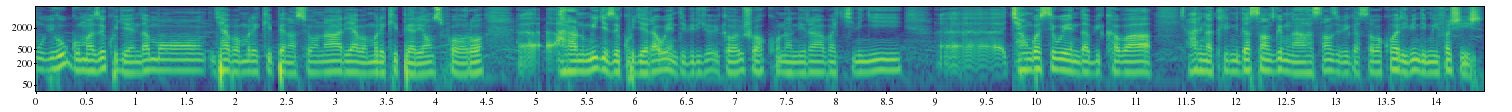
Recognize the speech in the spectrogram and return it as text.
Mu bihugu umaze kugendamo yaba muri ekipe nasiyonari yaba muri ekipe ya Rayon Sport hari ahantu mwigeze kugera wenda ibiryo bikaba bishobora kunanira abakinnyi cyangwa se wenda bikaba hari nka kirima idasanzwe mwahasanze bigasaba ko hari ibindi mwifashisha?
